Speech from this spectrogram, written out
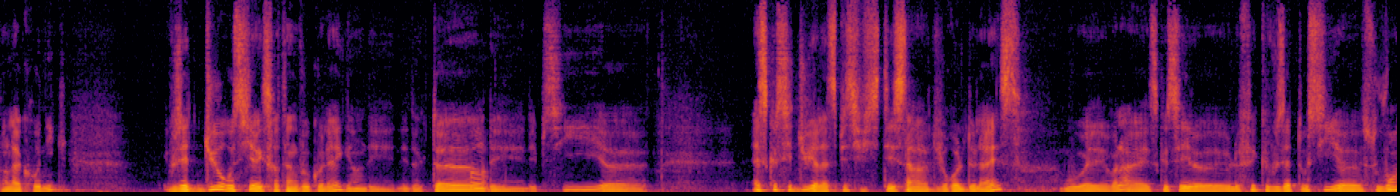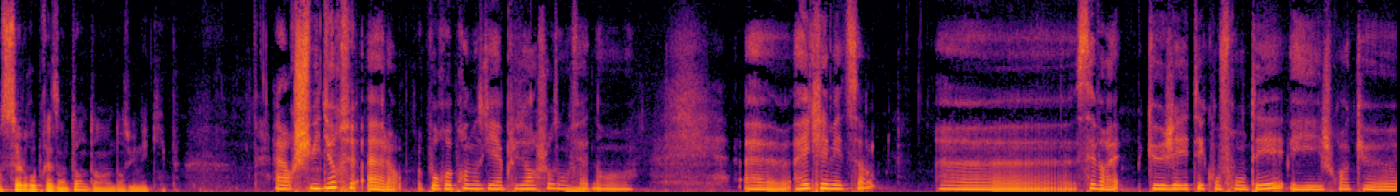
dans, la chronique. Vous êtes dur aussi avec certains de vos collègues, hein, des, docteurs, mm. des, psys. Euh. Est-ce que c'est dû à la spécificité ça, du rôle de l'AS ou euh, voilà, est-ce que c'est le, fait que vous êtes aussi euh, souvent seul représentant dans, une équipe? Alors, je suis dur. Alors, pour reprendre, parce qu'il y a plusieurs choses en mm. fait dans, euh, avec les médecins, euh, c'est vrai que j'ai été confrontée et je crois que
